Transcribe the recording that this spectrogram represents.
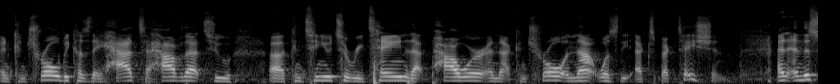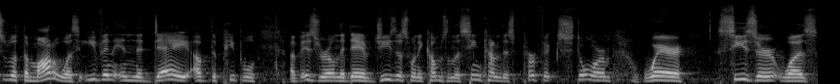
and control because they had to have that to uh, continue to retain that power and that control, and that was the expectation. And, and this is what the model was, even in the day of the people of Israel, in the day of Jesus, when he comes on the scene, kind of this perfect storm where Caesar was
